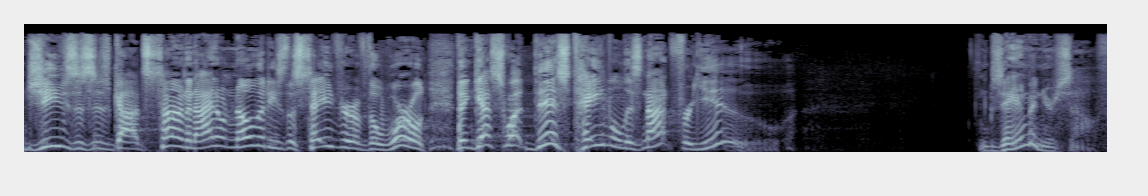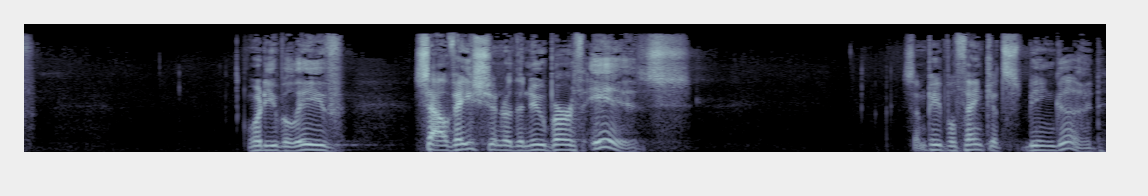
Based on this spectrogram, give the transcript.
Jesus is God's Son and I don't know that He's the Savior of the world, then guess what? This table is not for you. Examine yourself. What do you believe? Salvation or the new birth is. Some people think it's being good.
